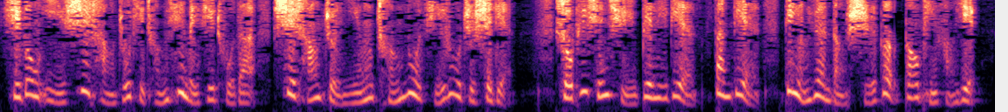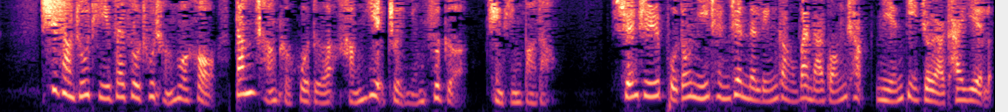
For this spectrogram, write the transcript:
启动以市场主体诚信为基础的市场准营承诺集入制试点，首批选取便利店、饭店、电影院等十个高频行业，市场主体在作出承诺后，当场可获得行业准营资格。请听报道。选址浦东泥城镇的临港万达广场年底就要开业了，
